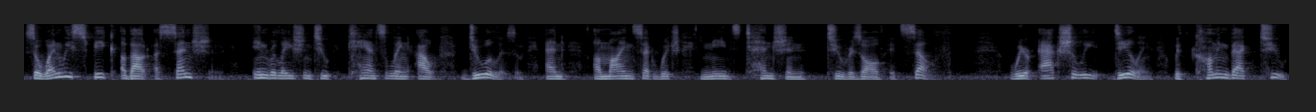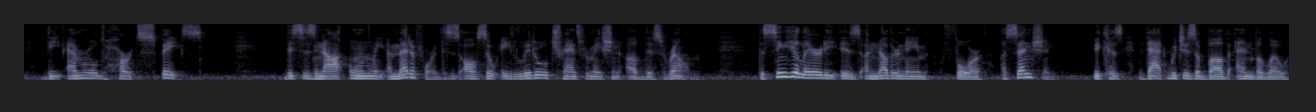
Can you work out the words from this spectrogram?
So when we speak about ascension in relation to canceling out dualism and a mindset which needs tension to resolve itself, we're actually dealing with coming back to the emerald heart space. This is not only a metaphor, this is also a literal transformation of this realm. The singularity is another name for ascension, because that which is above and below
